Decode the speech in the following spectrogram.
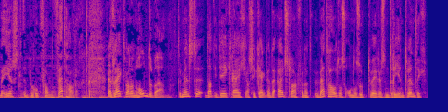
maar eerst het beroep van wethouder. Het lijkt wel een hondenbaan. Tenminste, dat idee krijg je als je kijkt naar de uitslag van het wethoudersonderzoek 2023.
